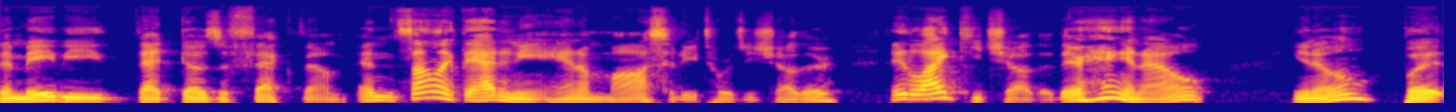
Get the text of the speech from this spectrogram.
That maybe that does affect them. And it's not like they had any animosity towards each other. They like each other. They're hanging out, you know, but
